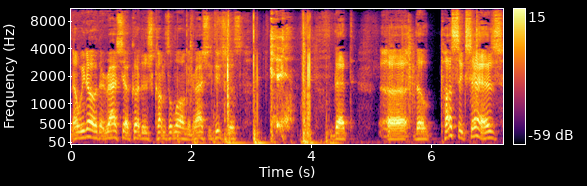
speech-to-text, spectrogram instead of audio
Now we know that Rashi HaKadosh comes along and Rashi teaches us that uh, the Pasuk says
